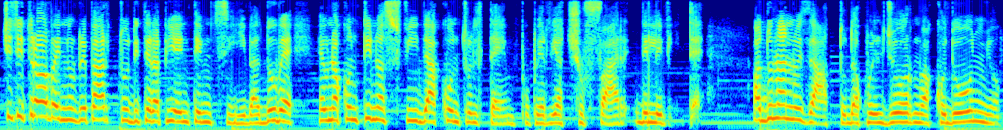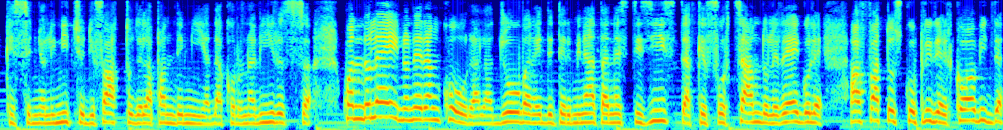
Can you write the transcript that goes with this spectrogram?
ci si trova in un reparto di terapia intensiva dove è una continua sfida contro il tempo per riacciuffare delle vite. Ad un anno esatto da quel giorno a Codogno, che segnò l'inizio di fatto della pandemia da coronavirus, quando lei non era ancora la giovane e determinata anestesista che forzando le regole ha fatto scoprire il Covid,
